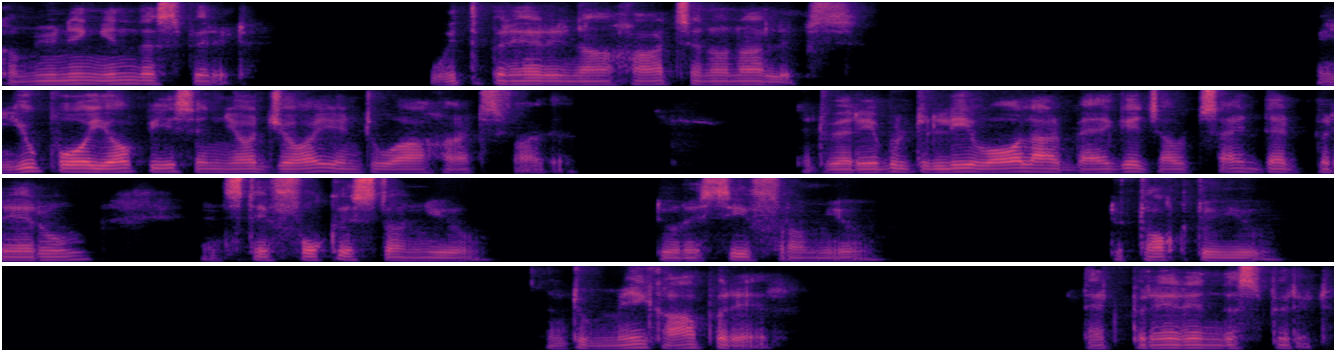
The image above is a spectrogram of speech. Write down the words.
communing in the Spirit, with prayer in our hearts and on our lips. And you pour your peace and your joy into our hearts, Father, that we are able to leave all our baggage outside that prayer room and stay focused on you, to receive from you, to talk to you, and to make our prayer that prayer in the Spirit,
